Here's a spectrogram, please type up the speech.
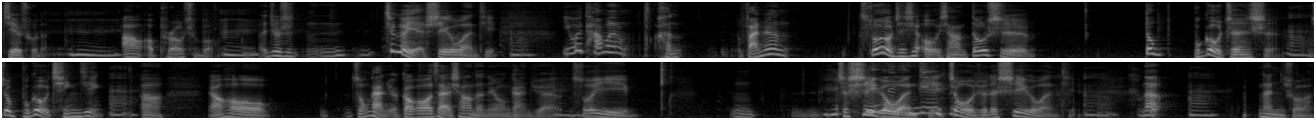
接触的嗯，unapproachable，嗯。呃就是嗯，这个也是一个问题，嗯。因为他们很，反正所有这些偶像都是都不够真实，嗯就不够亲近，嗯啊、然后总感觉高高在上的那种感觉，嗯所以，嗯，这是一个问题，这我觉得是一个问题。嗯那嗯。那你说吧，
